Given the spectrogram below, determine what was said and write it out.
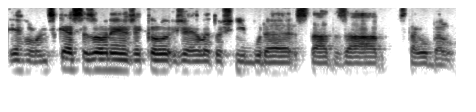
jeho loňské sezóny řekl, že letošní bude stát za starou belu.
